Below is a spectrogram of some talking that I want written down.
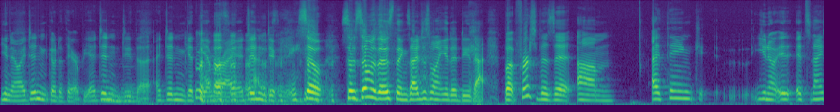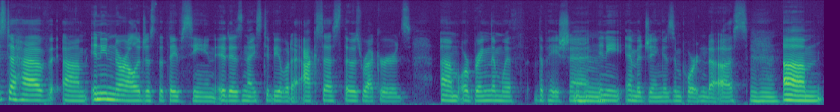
You know, I didn't go to therapy. I didn't do that. I didn't get the MRI. I didn't do." So, so some of those things, I just want you to do that. But first visit, um, I think you know, it, it's nice to have um, any neurologist that they've seen. It is nice to be able to access those records um, or bring them with the patient. Any imaging is important to us. Um,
